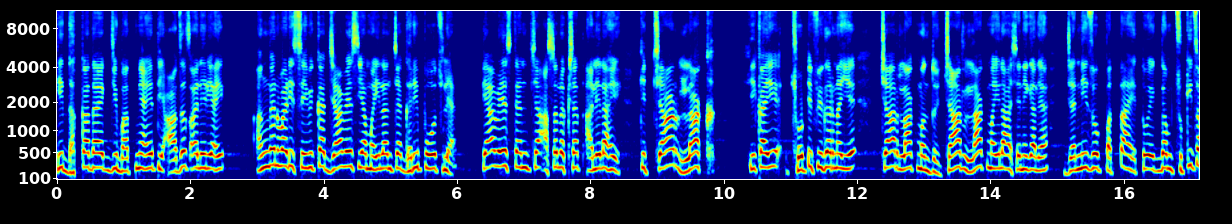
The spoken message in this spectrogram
ही धक्कादायक जी बातमी आहे ती आजच आलेली आहे. अंगणवाडी सेविका ज्यावेळेस या महिलांच्या घरी पोहोचल्या त्यावेळेस त्यांच्या असं लक्षात आलेलं आहे की चार लाख ही काही छोटी फिगर नाही आहे चार लाख म्हणतोय. चार लाख महिला अशा निघाल्या ज्यांनी जो पत्ता आहे तो एकदम चुकीचा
